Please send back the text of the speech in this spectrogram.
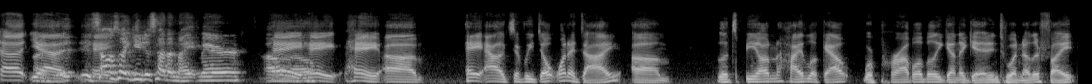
uh, yeah. it, it hey, sounds like you just had a nightmare. I Hey, hey, hey, um, hey, Alex. If we don't want to die, um, let's be on high lookout. We're probably gonna get into another fight.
